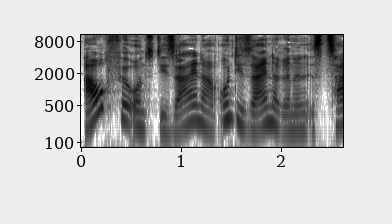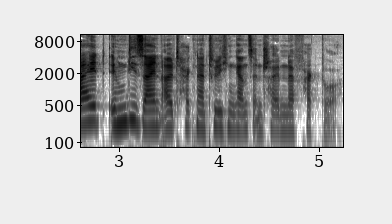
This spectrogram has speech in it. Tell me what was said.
Auch für uns Designer und Designerinnen ist Zeit im Designalltag natürlich ein ganz entscheidender Faktor.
